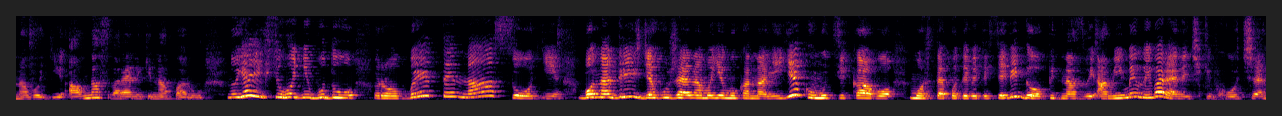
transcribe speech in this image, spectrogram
на воді, а в нас вареники на пару. Ну я їх сьогодні буду робити на соді, бо на дріжджах уже на моєму каналі є. Кому цікаво, можете подивитися відео під назвою А мій милий вареничків хоче.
